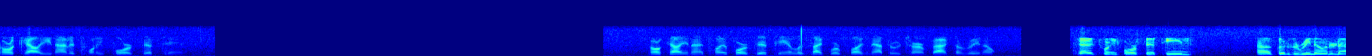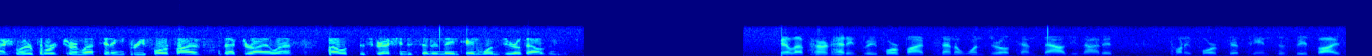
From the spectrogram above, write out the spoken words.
NorCal United 2415. NorCal United 2415, it looks like we're plugging out to return back to Reno. United 2415, uh, go to the Reno International Airport, turn left heading 345, vector ILS, pilot's discretion, descend and maintain 10,000. Okay, left turn heading 345, descend at 1010,000 United 2415. Just be advised,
